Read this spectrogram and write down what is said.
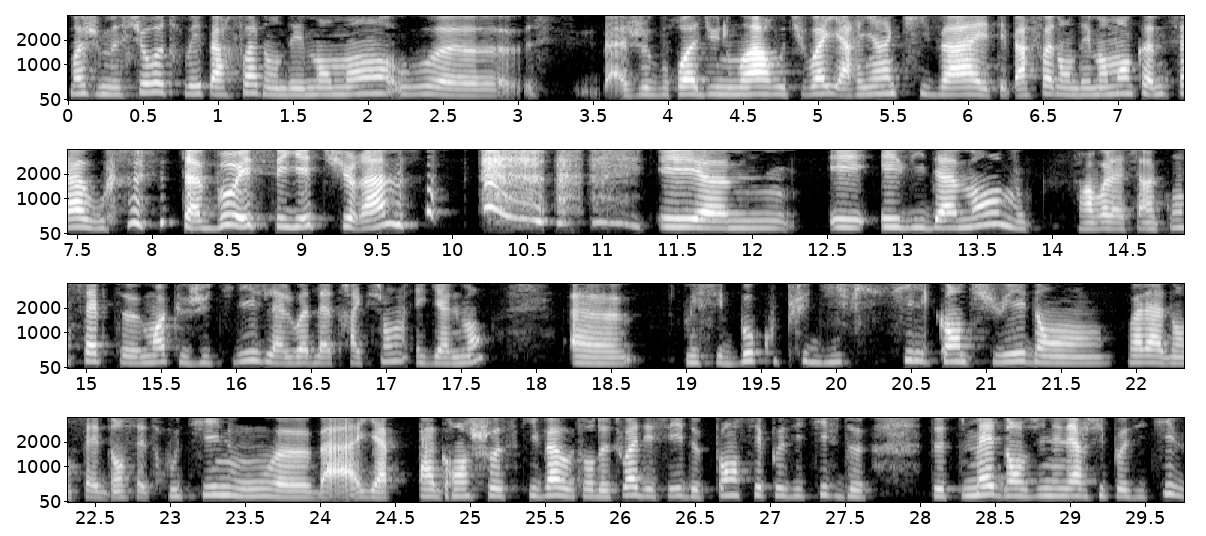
Moi, je me suis retrouvée parfois dans des moments où euh, bah, je broie du noir, où tu vois, il y a rien qui va. Et t'es parfois dans des moments comme ça où t'as beau essayer, tu rames. Et, euh, et évidemment, enfin voilà, c'est un concept moi que j'utilise, la loi de l'attraction également. Mais c'est beaucoup plus difficile quand tu es dans voilà dans cette dans cette routine où euh, bah il y a pas grand chose qui va autour de toi d'essayer de penser positif de de te mettre dans une énergie positive.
